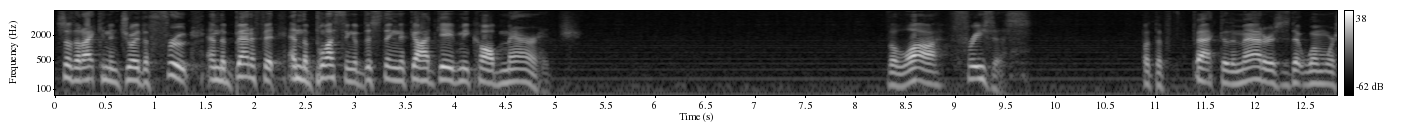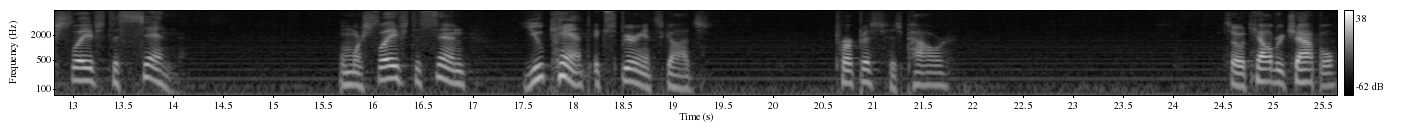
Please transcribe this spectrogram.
so that I can enjoy the fruit and the benefit and the blessing of this thing that God gave me called marriage. The law frees us but the fact of the matter is, is that when we're slaves to sin, when we're slaves to sin, you can't experience God's purpose, His power. So at Calvary Chapel,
